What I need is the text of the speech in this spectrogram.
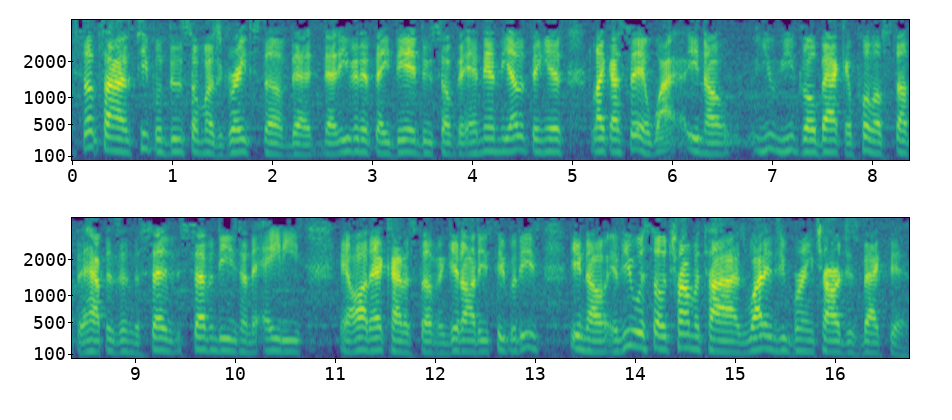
sometimes people do so much great stuff that that even if they did do something. And then the other thing is like i said why you know you you go back and pull up stuff that happens in the 70s and the 80s and all that kind of stuff and get all these people these you know if you were so traumatized why didn't you bring charges back then?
